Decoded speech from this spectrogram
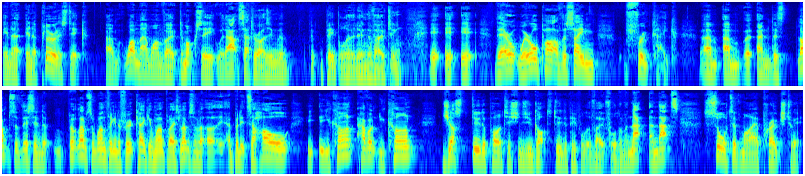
in a in a pluralistic um, one man one vote democracy without satirising the p- people who are doing the voting. It, it, it, we're all part of the same fruitcake. Um, um, and there's lumps of this in the lumps of one thing in the fruitcake in one place, lumps of, uh, but it's a whole. You, you can't have a, you can't just do the politicians, you've got to do the people that vote for them. And that and that's sort of my approach to it.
